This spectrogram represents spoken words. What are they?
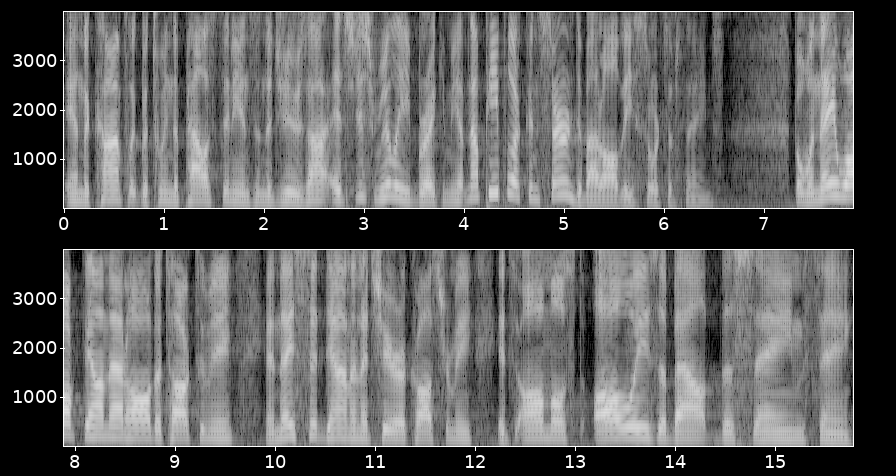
and the conflict between the Palestinians and the Jews. I, it's just really breaking me up. Now, people are concerned about all these sorts of things. But when they walk down that hall to talk to me and they sit down in a chair across from me, it's almost always about the same thing.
